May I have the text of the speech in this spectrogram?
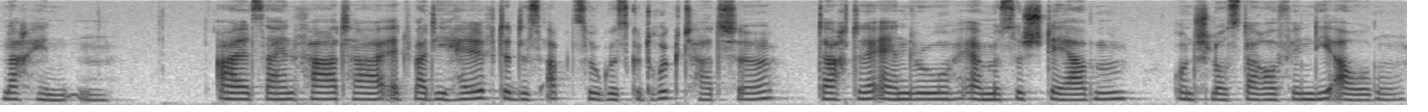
nach hinten. Als sein Vater etwa die Hälfte des Abzuges gedrückt hatte, dachte Andrew, er müsse sterben und schloss daraufhin die Augen.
